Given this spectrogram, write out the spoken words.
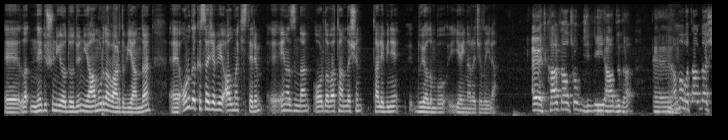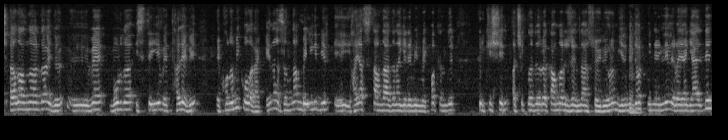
e, ne düşünüyordu? Dün yağmur da vardı bir yandan. E, onu da kısaca bir almak isterim. E, en azından orada vatandaşın talebini duyalım bu yayın aracılığıyla. Evet Kartal çok ciddi yağdı da. Ee, hı. Ama vatandaş alanlardaydı Ee, ve burada isteği ve talebi ekonomik olarak en azından belli bir e, hayat standardına gelebilmek. Bakın dün Türk İş'in açıkladığı rakamlar üzerinden söylüyorum. 24.050 liraya geldi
